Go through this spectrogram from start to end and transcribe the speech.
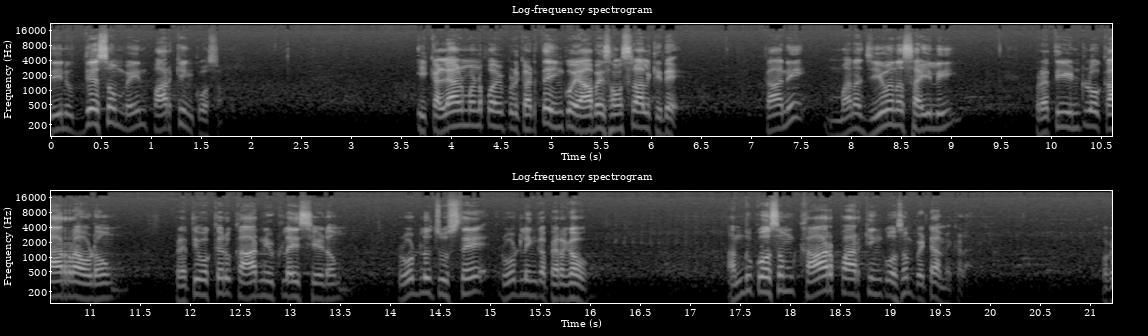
దీని ఉద్దేశం మెయిన్ పార్కింగ్ కోసం. ఈ కళ్యాణ మండపం ఇప్పుడు కడితే ఇంకో యాభై సంవత్సరాలకి ఇదే. కానీ మన జీవన శైలి ప్రతి ఇంట్లో కారు రావడం ప్రతి ఒక్కరూ కార్ని యూటిలైజ్ చేయడం రోడ్లు చూస్తే రోడ్లు ఇంకా పెరగవు. అందుకోసం కార్ పార్కింగ్ కోసం పెట్టాము ఇక్కడ. ఒక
